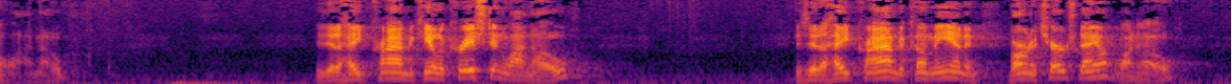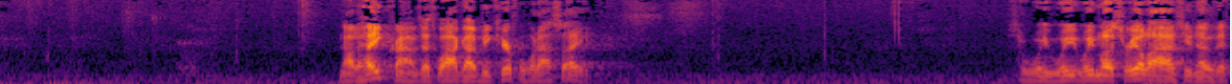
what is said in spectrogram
Oh, I know. Is it a hate crime to kill a Christian? Why, no. Is it a hate crime to come in and burn a church down? Why, no. Not a hate crime. That's why I got to be careful what I say. So we, we, we must realize, you know, that,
